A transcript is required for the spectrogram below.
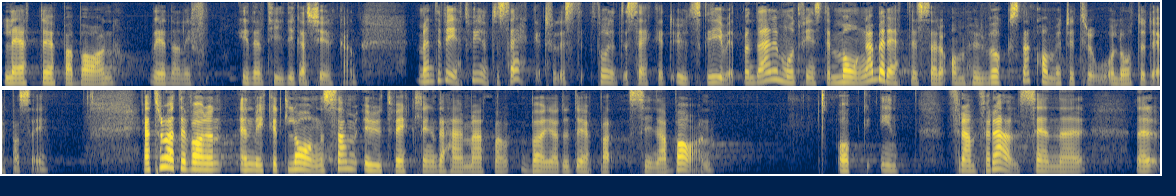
lät döpa barn redan i, i den tidiga kyrkan. Men det vet vi ju inte säkert, för det står inte säkert utskrivet. Men däremot finns det många berättelser om hur vuxna kommer till tro och låter döpa sig. Jag tror att det var en, en mycket långsam utveckling det här med att man började döpa sina barn. Och inte framförallt sen när, när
